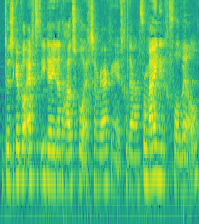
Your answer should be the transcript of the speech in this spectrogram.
Dus ik heb wel echt het idee dat houtskool echt zijn werking heeft gedaan. Voor mij in ieder geval wel.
